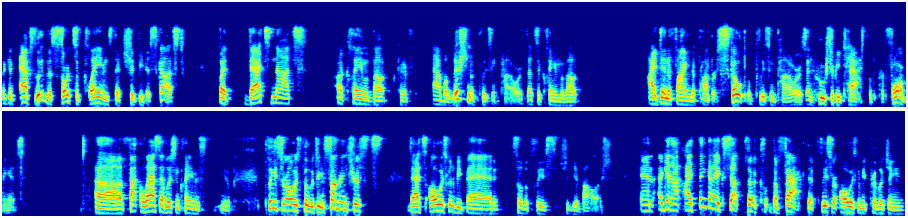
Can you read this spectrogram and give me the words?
again, absolutely the sorts of claims that should be discussed. But that's not a claim about kind of abolition of policing powers. That's a claim about identifying the proper scope of policing powers and who should be tasked with performing it. Uh, last abolition claim is, you know, police are always privileging some interests. That's always going to be bad, so the police should be abolished. And again, I, I think I accept the, the fact that police are always going to be privileging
